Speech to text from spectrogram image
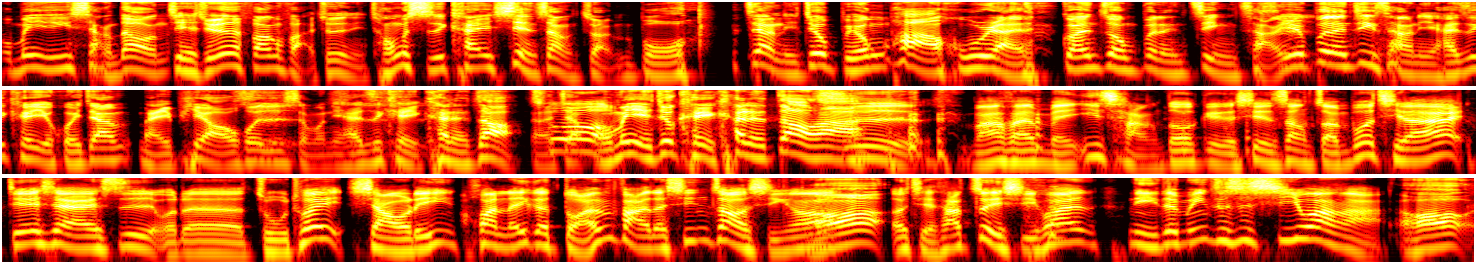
我们已经想到解决的方法，就是你同时开线上转播，这样你就不用怕忽然观众不能进场，因为不能进场，你还是可以回家买票或者什么，你还是可以看得到。这样我们也就可以看得到啦。是麻烦每一场都给个线上转播起来。接下来是我的主推小。林换了一个短发的新造型哦，而且他最喜欢你的名字是希望啊，哦，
